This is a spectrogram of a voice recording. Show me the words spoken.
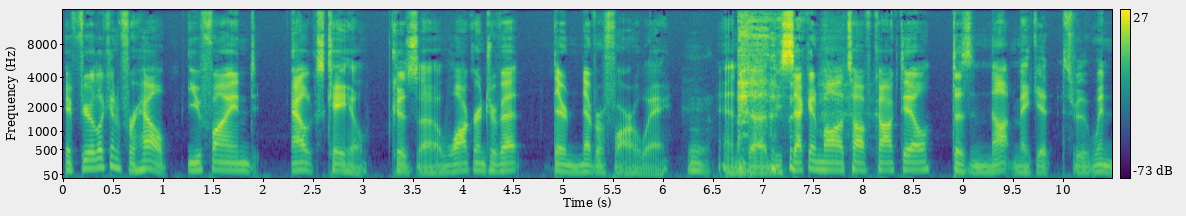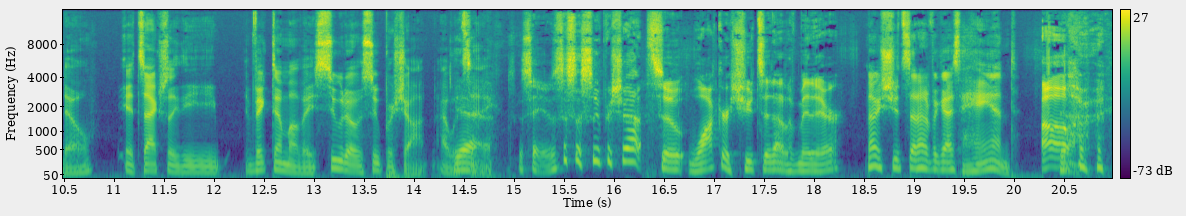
if you're looking for help, you find Alex Cahill because uh, Walker and Trivette, they're never far away. And uh, the second Molotov cocktail does not make it through the window. It's actually the victim of a pseudo super shot, I would Yeah. say. I was say, is this a super shot? so Walker shoots it out of midair No, he shoots it out of a guy's hand. oh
